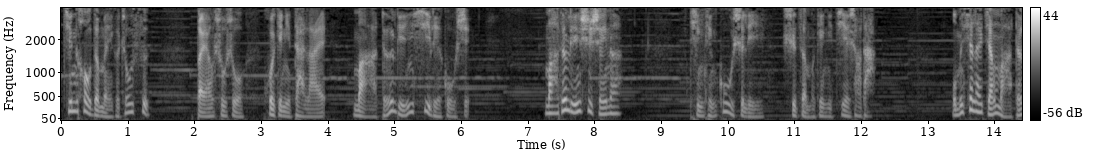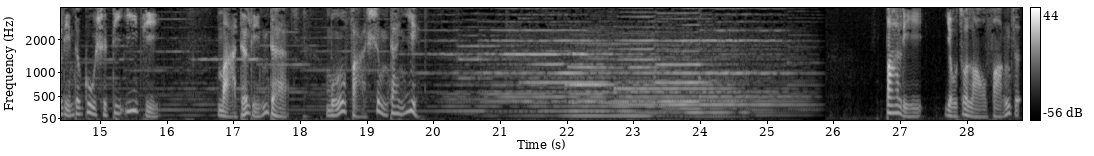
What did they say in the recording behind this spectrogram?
今后的每个周四，白杨叔叔会给你带来马德琳系列故事。马德琳是谁呢？听听故事里是怎么给你介绍的。我们先来讲马德琳的故事第一集，马德琳的。魔法圣诞夜。巴黎有座老房子，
